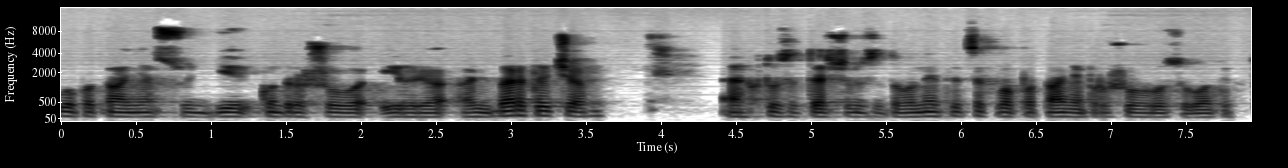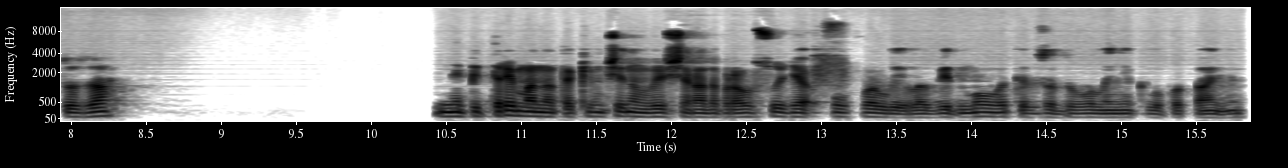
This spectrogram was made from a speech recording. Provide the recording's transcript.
клопотання судді Кондрашова Ігоря Альбертовича. Е, Хто за те, щоб задовольнити це клопотання, прошу голосувати. Хто за? Не підтримано. Таким чином Вища рада правосуддя ухвалила відмовити в задоволенні клопотання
